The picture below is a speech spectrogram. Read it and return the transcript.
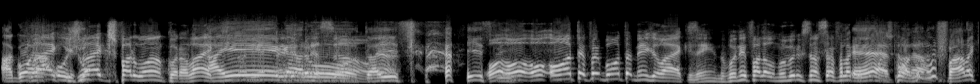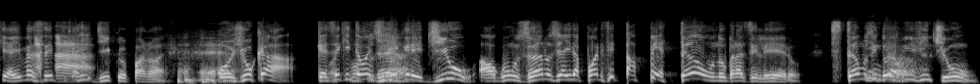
Agora, likes, Ju... likes para o âncora, likes. Aê, garoto! Aí, aí o, o, ontem foi bom também de likes, hein? Não vou nem falar o número, senão você vai falar que é, pô, não, fala que aí vai ficar ridículo para nós. É. Ô, Juca, quer dizer que então a gente regrediu alguns anos e ainda pode ter tapetão no brasileiro. Estamos então, em 2021.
